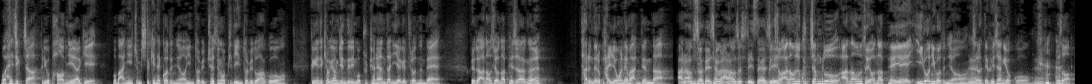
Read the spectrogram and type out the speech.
뭐 해직자 그리고 파업 이야기 뭐 많이 좀 실긴 했거든요. 인터뷰 최승호 PD 인터뷰도 하고 그게 이제 경영진들이 뭐 불편해한다는 이야기를 들었는데 그래도 아나운서 연합회장을 다른 데로 발령을 내면 안 된다. 아나운서 회장은 아나운서실에 있어야지. 그렇죠. 아나운서 국장도 아나운서 연합회의 일원이거든요. 네. 제가 그때 회장이었고. 네. 그래서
